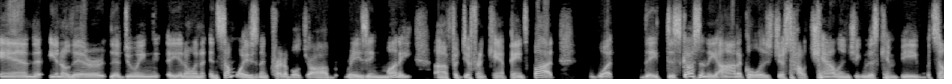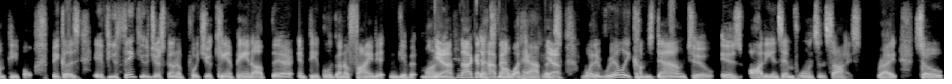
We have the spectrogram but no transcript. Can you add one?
And, you know, they're, they're doing, you know, in, in some ways, an incredible job raising money uh, for different campaigns. But what they discuss in the article is just how challenging this can be with some people. Because if you think you're just going to put your campaign up there and people are going to find it and give it money, yeah, not going to happen. not what happens. Yeah. What it really comes down to is audience influence and size, right? So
